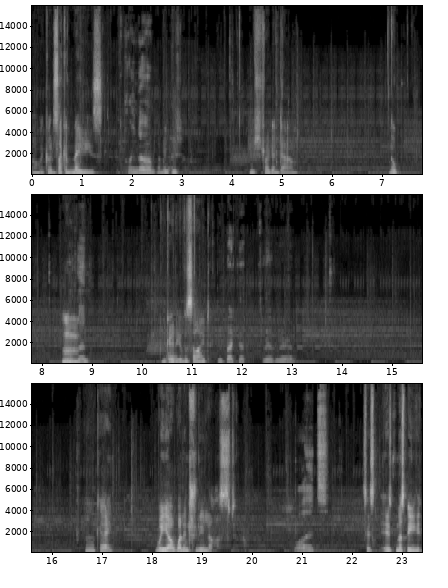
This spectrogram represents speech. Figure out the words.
Oh my god, it's like a maze. kind of? Uh, Maybe we should, maybe we should try going down. Nope. Hmm. Nothing? Go Oh. the other side? We're back at where we were. Okay. We are well and truly lost. What? So it must be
